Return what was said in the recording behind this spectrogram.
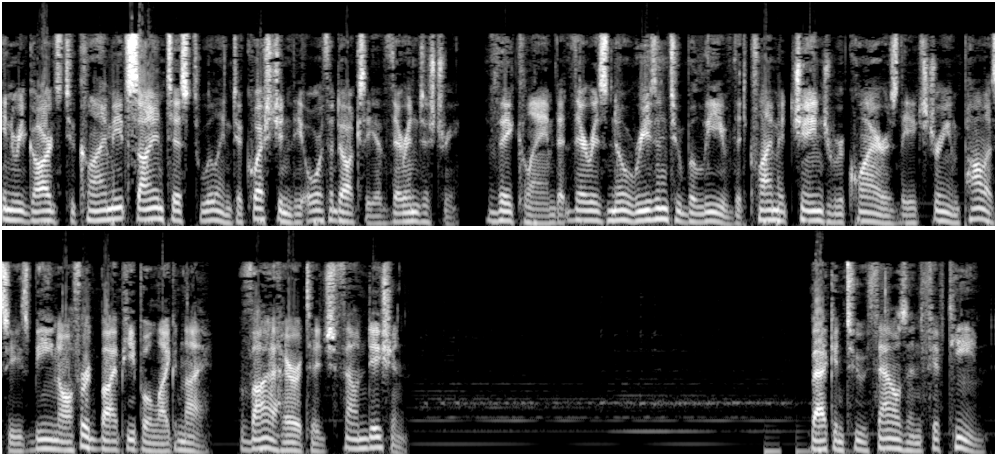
In regards to climate scientists willing to question the orthodoxy of their industry, they claim that there is no reason to believe that climate change requires the extreme policies being offered by people like Nye, via Heritage Foundation. Back in 2015,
